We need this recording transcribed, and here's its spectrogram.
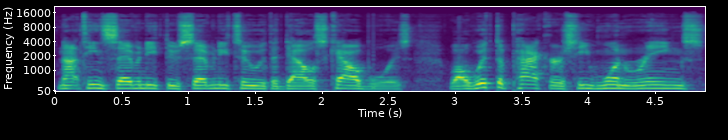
1970 through 72, with the Dallas Cowboys. While with the Packers, he won rings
